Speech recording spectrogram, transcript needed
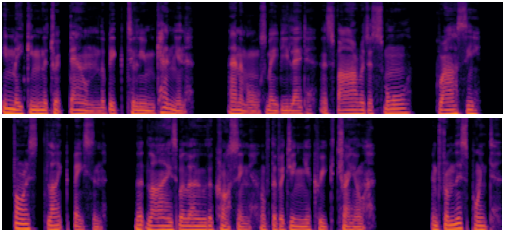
In making the trip down the Big Tuolumne Canyon, animals may be led as far as a small, grassy, forest like basin that lies below the crossing of the Virginia Creek Trail. And from this point,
